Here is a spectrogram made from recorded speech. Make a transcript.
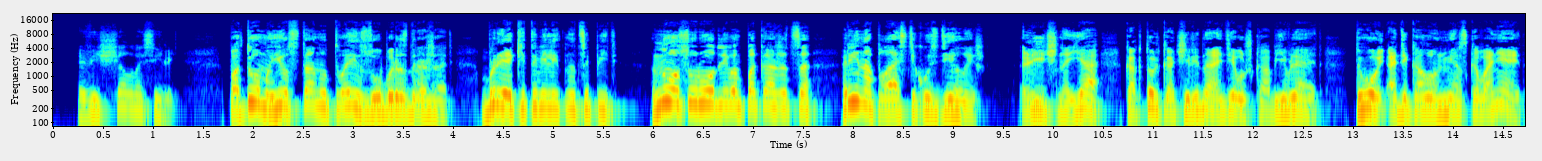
— вещал Василий. «Потом ее станут твои зубы раздражать, брекеты велит нацепить, нос уродливым покажется, ринопластику сделаешь. Лично я, как только очередная девушка объявляет «твой одеколон мерзко воняет»,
